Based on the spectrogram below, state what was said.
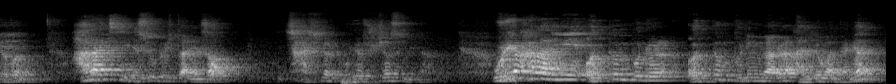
여러분 하나님께서 예수 그리스도 안에서 자신을 보여주셨습니다. 우리가 하나님이 어떤 분을 어떤 분인가를 알려고 한다면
